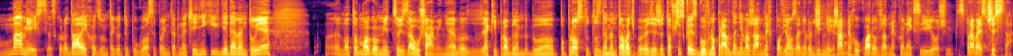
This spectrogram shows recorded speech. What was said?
ma miejsce. Skoro dalej chodzą tego typu głosy po internecie i nikt ich nie dementuje, no to mogą mieć coś za uszami, nie? Bo jaki problem by było po prostu to zdementować powiedzieć, że to wszystko jest gówno prawda, nie ma żadnych powiązań rodzinnych, żadnych układów, żadnych koneksji i już. Sprawa jest czysta.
